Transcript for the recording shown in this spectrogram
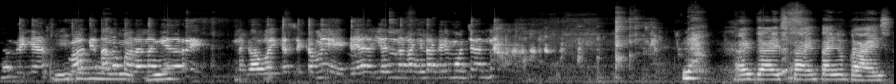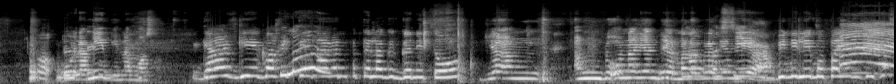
Sabi niya, bakit ano pala nangyari? Nag-away kasi kami, kaya yan na lang ilagay mo dyan. Hi guys, kain tayo guys. Oh, Ulam lib- ginamos. Gagi, bakit kailangan pa talaga ganito? Diyan, ang, ang doon na yan diyan. Malaglag yan diyan. binili mo pa yung bigas.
